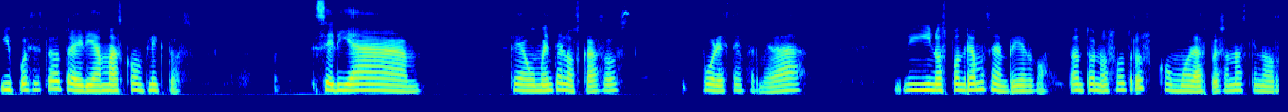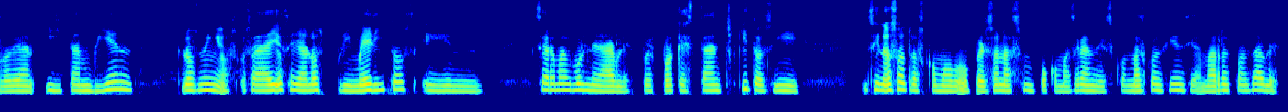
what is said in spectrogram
Y pues esto traería más conflictos. Sería que aumenten los casos por esta enfermedad y nos pondríamos en riesgo, tanto nosotros como las personas que nos rodean y también los niños, o sea, ellos serían los primeritos en ser más vulnerables, pues porque están chiquitos y si nosotros como personas un poco más grandes, con más conciencia, más responsables,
